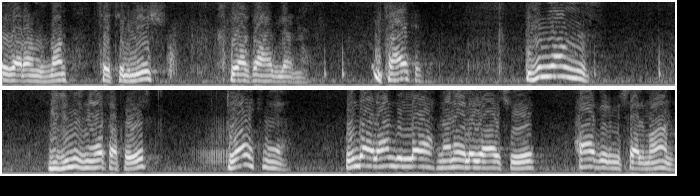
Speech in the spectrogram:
öz aranızdan seçilmiş ixtiyar sahiblərinə itaət edin. Bizim yalnız gücümüz nəyə çatır? Dua etməyə. Bunda əlhəmdülillah mənə elə gəlir ki, hər bir müsəlman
